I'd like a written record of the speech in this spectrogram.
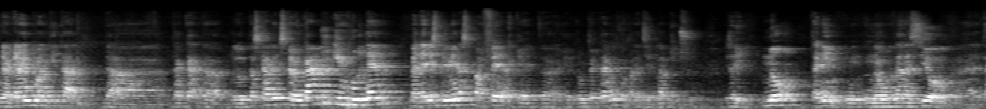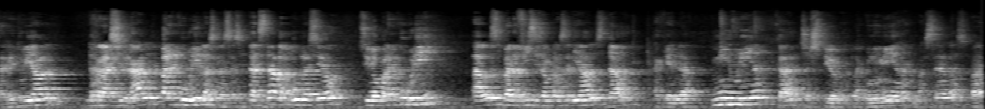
una gran quantitat de, de, de productes càrnics, però en canvi importem matèries primeres per fer aquest, aquest producte càrnic, com per exemple pinso. És a dir, no tenim una ordenació eh, territorial racional per cobrir les necessitats de la població, sinó per cobrir els beneficis empresarials d'aquella minoria que gestiona l'economia en Barceles per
